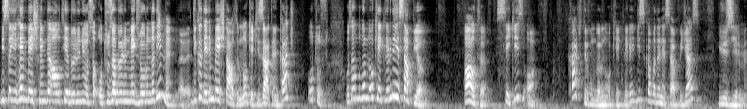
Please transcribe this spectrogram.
bir sayı hem 5 hem de 6'ya bölünüyorsa 30'a bölünmek zorunda değil mi? Evet. Dikkat edin 5 ile 6'nın o keki zaten kaç? 30. O zaman bunların o keklerini hesaplayalım. 6, 8, 10. Kaçtır bunların o kekleri? Biz kafadan hesaplayacağız. 120.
